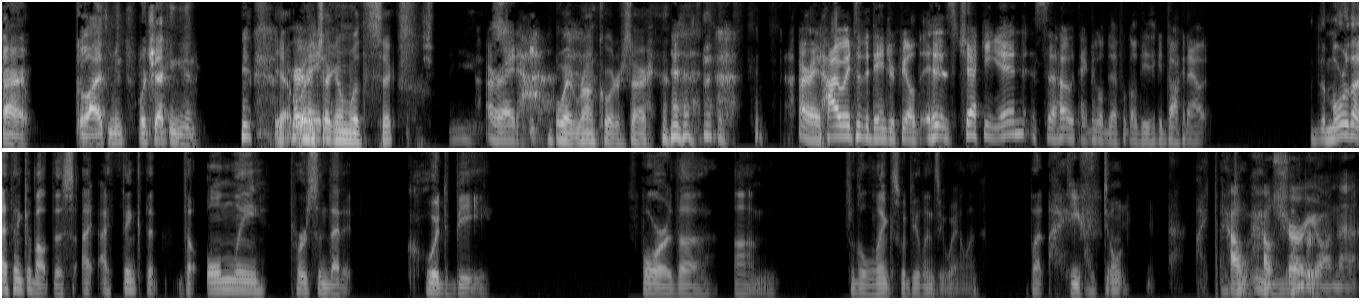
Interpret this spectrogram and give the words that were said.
All right, Goliath. I mean, we're checking in. Yeah, All we're gonna right. check in with six. All right. Oh, wait, wrong quarter. Sorry. All right, Highway to the Dangerfield is checking in. So technical difficulties, you can talk it out. the more that I think about this, I, I think that the only person that it could be for the um for the Lynx would be Lindsay Whalen. But I, Do you- I don't I, I How don't how sure are you on that?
